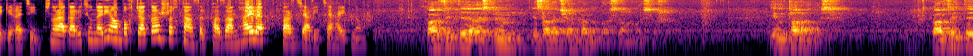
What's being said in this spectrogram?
եկեղեցին։ Շնորհակալությունների ամբողջական շղթան Սրբազան հայրը բարձրալից է հայտնում։ Կարծիք թե այսպես ես առաջի անգամ եմ Բարսանում այսօր։ Եվ ընդհանրապես կարծիք թե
